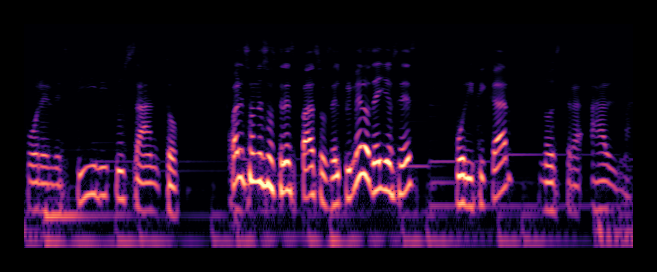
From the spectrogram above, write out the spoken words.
por el Espíritu Santo. ¿Cuáles son esos tres pasos? El primero de ellos es purificar nuestra alma.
